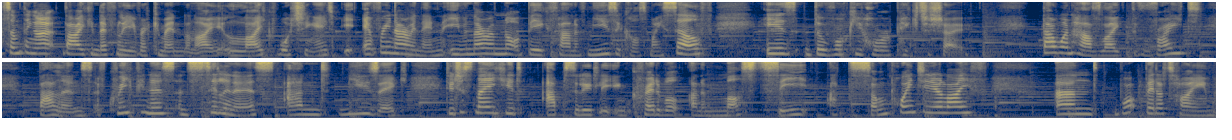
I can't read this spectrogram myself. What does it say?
something I, that I can definitely recommend, and I like watching it, it every now and then, even though I'm not a big fan of musicals myself, is the Rocky Horror Picture Show. That one has like the right balance of creepiness and silliness and music to just make it absolutely incredible and a must see at some point in your life. And what better time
